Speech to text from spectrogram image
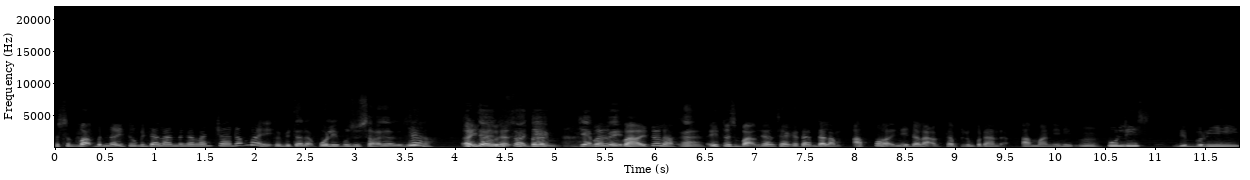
sebab benda itu berjalan dengan lancar dan baik. Tapi tak ada polis pun susah ke? Ya. Kita Itu- susah jam. Jam habis. bah, itulah. Ha. Itu sebabnya saya kata dalam apa ini dalam akta perhimpunan aman ini Hmm. polis diberi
